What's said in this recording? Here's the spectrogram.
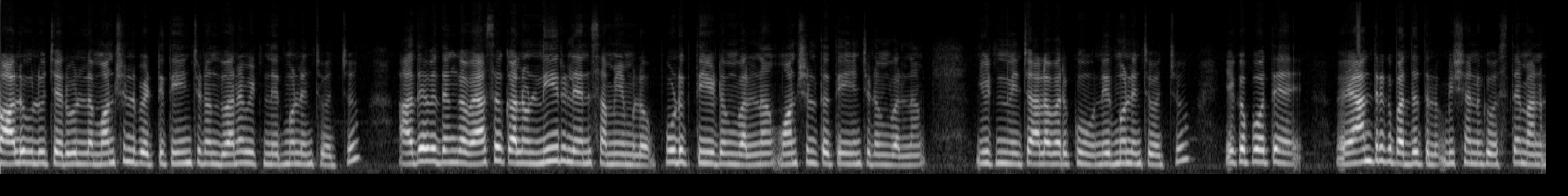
కాలువలు చెరువుల్లో మనుషులు పెట్టి తీయించడం ద్వారా వీటిని నిర్మూలించవచ్చు. అదేవిధంగా వేసవికాలం నీరు లేని సమయంలో పూడికి తీయడం వలన మనుషులతో తీయించడం వలన వీటిని చాలా వరకు నిర్మూలించవచ్చు. ఇకపోతే యాంత్రిక పద్ధతులు మిషన్కి వస్తే మనం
